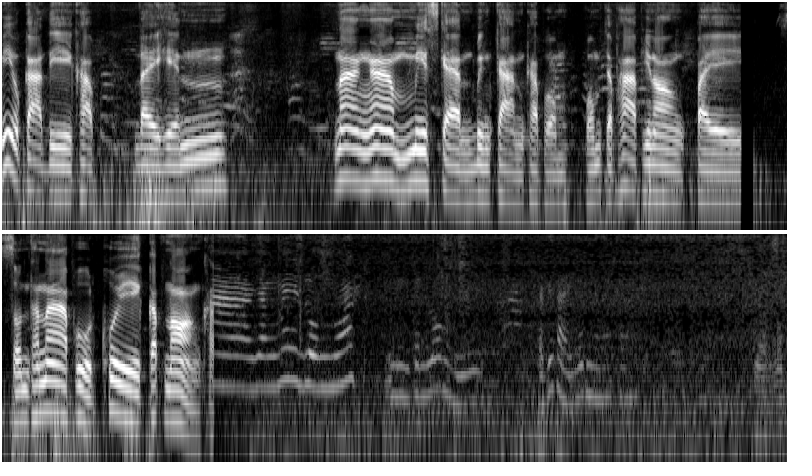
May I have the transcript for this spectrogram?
มีโอกาสดีครับ ได้เห็นหน้างงามมีสแกนบึงการครับผม ผมจะพาพี่น้องไปสนทนาพูดคุยกับน้องครับ อ่ายังไม่ลงเนาะอืมเป็นร่มอยู่แต่พี่ถ่ายรูปนี้นะคะ เดี๋ยวรบ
